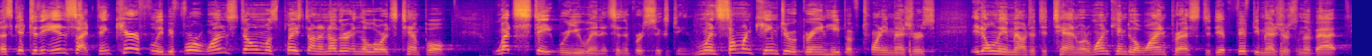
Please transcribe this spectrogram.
let's get to the inside. Think carefully before one stone was placed on another in the Lord's temple. What state were you in? It says in verse 16. When someone came to a grain heap of 20 measures, it only amounted to 10. When one came to the winepress to dip 50 measures from the vat,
